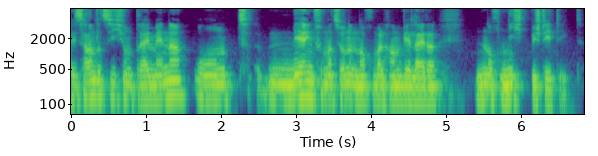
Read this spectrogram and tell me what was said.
Es handelt sich um drei Männer und mehr Informationen nochmal haben wir leider noch nicht bestätigt.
